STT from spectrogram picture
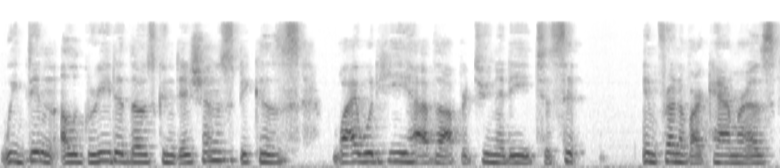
we didn't agree to those conditions because why would he have the opportunity to sit in front of our cameras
